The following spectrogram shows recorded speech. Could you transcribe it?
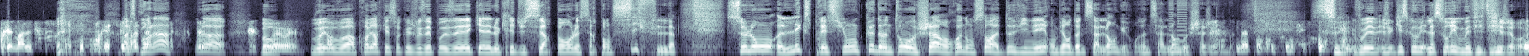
Très mal. Très À ce mal. Point-là Bon, voyons voir. Première question que je vous ai posée. Quel est le cri du serpent Le serpent siffle? Selon l'expression, que donne-t-on au chat en renonçant à deviner On bien on donne sa langue? On donne sa langue au chat, Jérôme. Qu'est-ce que La souris, vous m'avez dit, Jérôme?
